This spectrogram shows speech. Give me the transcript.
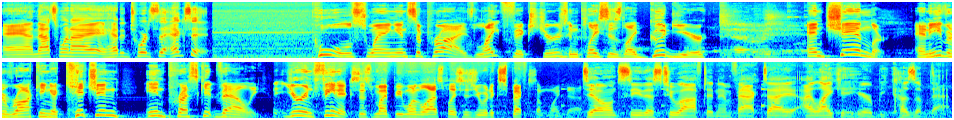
and that's when I headed towards the exit. Pools swaying in surprise, light fixtures in places like Goodyear and Chandler, and even rocking a kitchen in Prescott Valley. You're in Phoenix. This might be one of the last places you would expect something like that. Don't see this too often. In fact, I, I like it here because of that.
